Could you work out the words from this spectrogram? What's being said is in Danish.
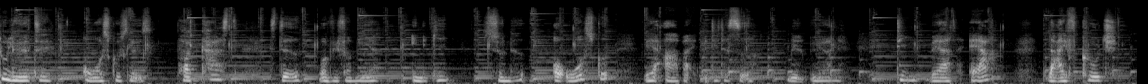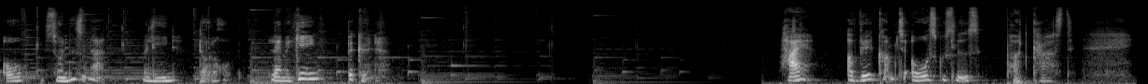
Du lytter til Overskudslivets podcast, stedet hvor vi får mere energi, sundhed og overskud ved at arbejde med de, der sidder mellem ørerne. Din vært er life coach og sundhedsundern Malene Dollerup. Lad magien begynde. Hej og velkommen til Overskudslivets podcast.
